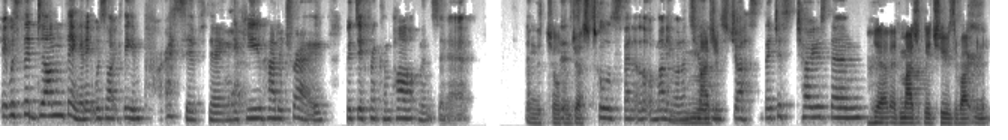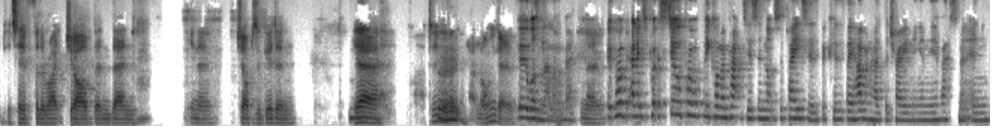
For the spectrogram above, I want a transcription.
it was the done thing and it was like the impressive thing if you had a tray with different compartments in it and the children just schools spent a lot of money on and children just they just chose them. Yeah they'd magically choose the right manipulative for the right job and then you know jobs are good and yeah didn't know that long ago. It wasn't that long ago. No. It probably and it's still probably common practice in lots of places because they haven't had the training and the investment in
